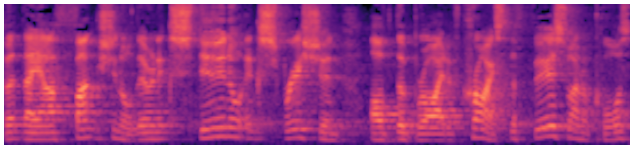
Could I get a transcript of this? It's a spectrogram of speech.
but they are functional. They're an external expression of the bride of Christ. The first one, of course,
